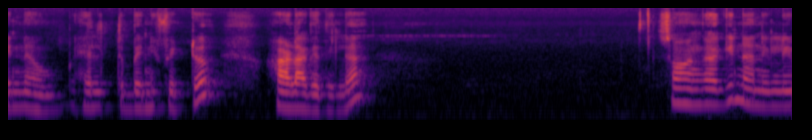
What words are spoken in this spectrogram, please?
ಏನು ಹೆಲ್ತ್ ಬೆನಿಫಿಟ್ಟು ಹಾಳಾಗೋದಿಲ್ಲ. ಸೊ ಹಾಗಾಗಿ ನಾನಿಲ್ಲಿ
